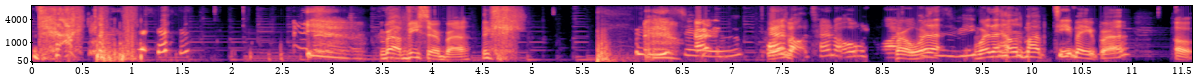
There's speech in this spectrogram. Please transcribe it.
bro, V sir, bro. V-Sir. Where's 10 my- 10 0 bro, where This the is where the too. hell's my teammate, bro? Oh,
